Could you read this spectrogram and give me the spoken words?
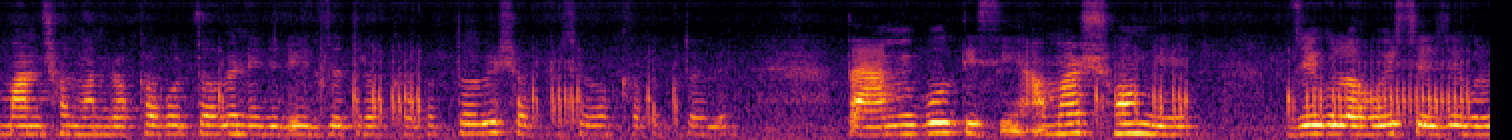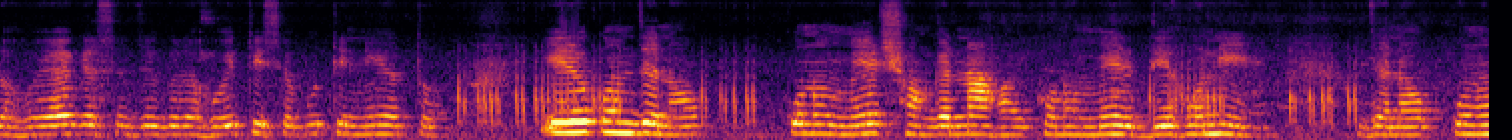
মান সম্মান রক্ষা করতে হবে, নিজের ইজ্জত রক্ষা করতে হবে সব কিছু রক্ষা করতে হবে। তাই আমি বলতেছি, আমার সঙ্গে যেগুলো হয়েছে, যেগুলো হয়ে গেছে, যেগুলো হইতেছে প্রতিনিয়ত, এরকম যেন কোনো মেয়ের সঙ্গে না হয়, কোনো মেয়ের দেহ নিয়ে যেন কোনো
